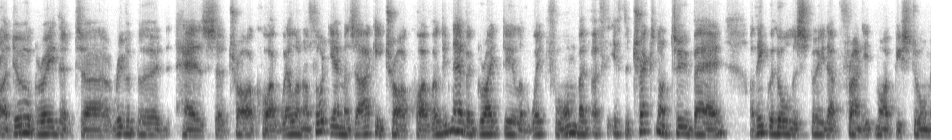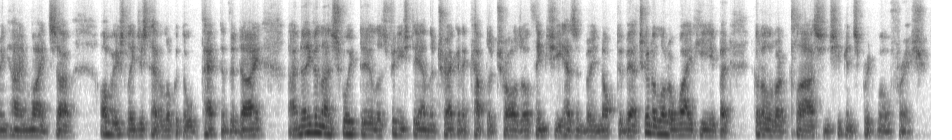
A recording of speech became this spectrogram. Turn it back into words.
I do agree that uh, Riverbird has uh, trialled quite well, and I thought Yamazaki trialled quite well. Didn't have a great deal of wet form, but if, if, the track's not too bad, I think with all the speed up front, it might be storming home late. So obviously, just have a look at the pattern of the day. And even though Sweet Deal has finished down the track in a couple of trials, I think she hasn't been knocked about. She's got a lot of weight here, but got a lot of class, and she can sprint well fresh.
